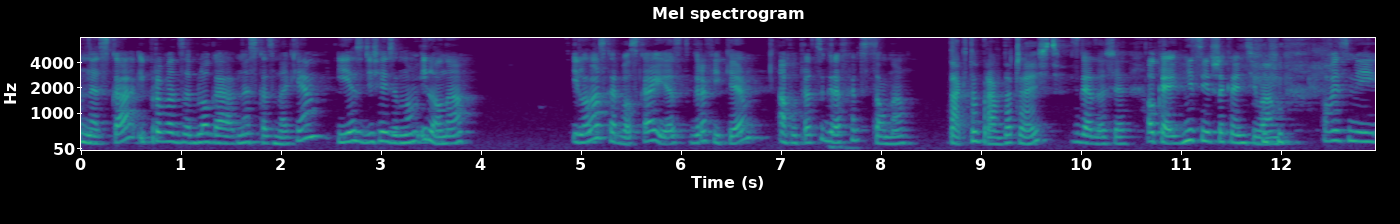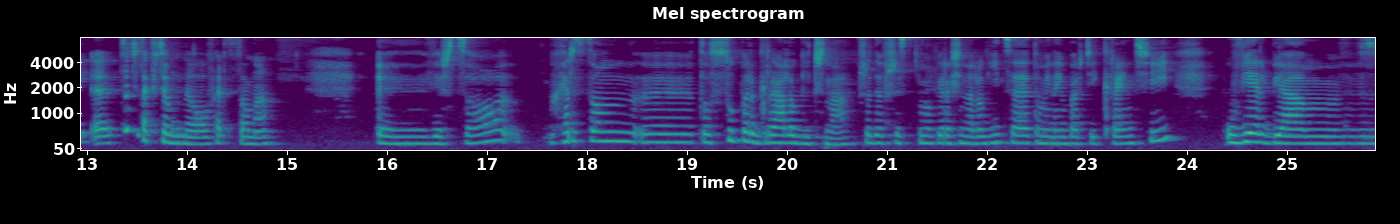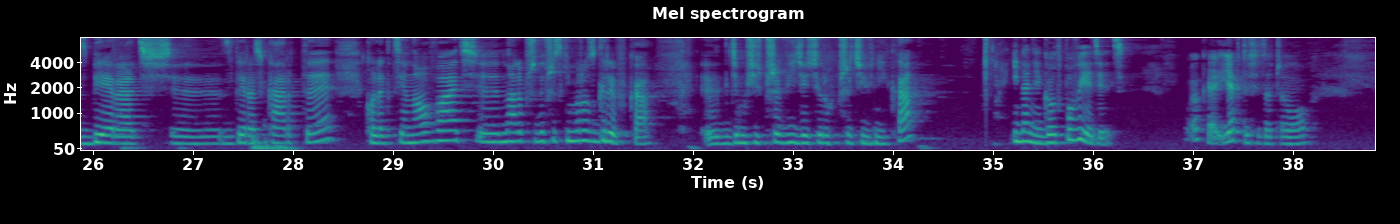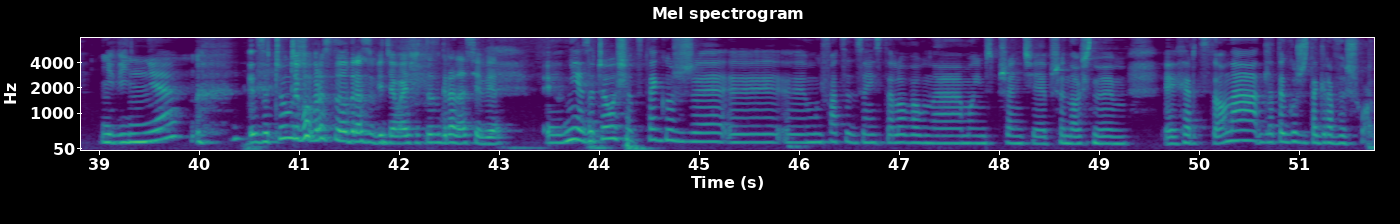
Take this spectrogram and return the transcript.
Jestem Neska i prowadzę bloga Neska z Mlekiem i jest dzisiaj ze mną Ilona. Ilona Skarbowska jest grafikiem, a po pracy gra w Hearthstone'a. Tak, to prawda, cześć. Zgadza się. Okej, okay, nic nie przekręciłam. Powiedz mi, e, co Cię tak wciągnęło w Hearthstone'a? Yy, wiesz co? Hearthstone yy, to super gra logiczna. Przede wszystkim opiera się na logice, to mnie najbardziej kręci uwielbiam zbierać, e, zbierać karty, kolekcjonować, e, no ale przede wszystkim rozgrywka, e, gdzie musisz przewidzieć ruch przeciwnika i na niego odpowiedzieć. Okej, okay. jak to się zaczęło? Niewinnie? Zaczęło Czy po prostu od razu wiedziałaś, że to jest gra dla ciebie? E, nie, zaczęło się od tego, że e, e, mój facet zainstalował na moim sprzęcie przenośnym Hearthstone'a, dlatego że ta gra wyszła.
